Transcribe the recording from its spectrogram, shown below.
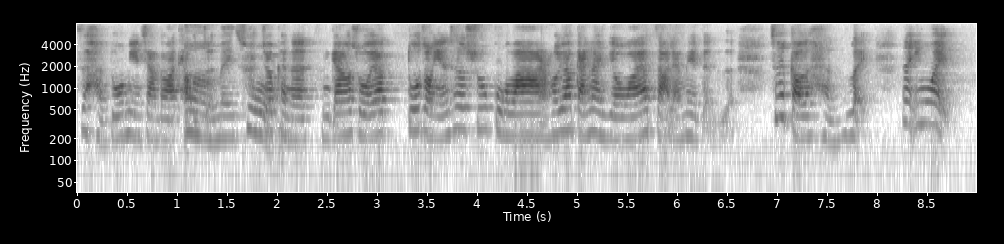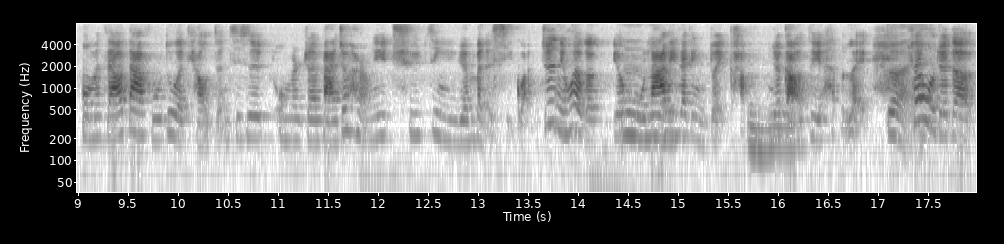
是很多面向都要调整。没错。就可能你刚刚说要多种颜色的蔬果啦，然后要橄榄油啊，要杂粮类等等，就是搞得很累。那因为。我们只要大幅度的调整，其实我们人本来就很容易趋近于原本的习惯，就是你会有个有股拉力在跟你对抗，你就搞得自己很累。对，所以我觉得，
